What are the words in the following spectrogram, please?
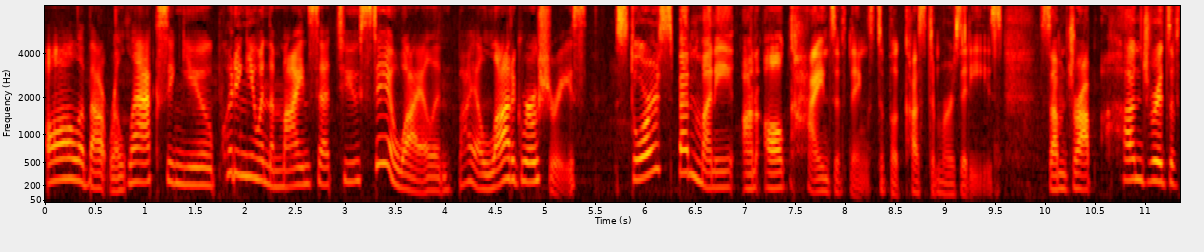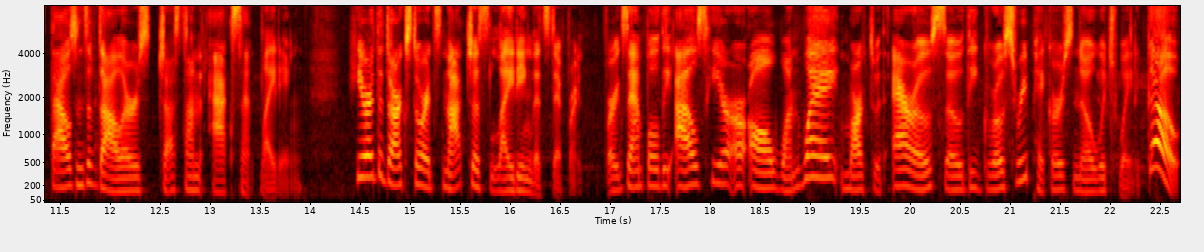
all about relaxing you, putting you in the mindset to stay a while and buy a lot of groceries. Stores spend money on all kinds of things to put customers at ease. Some drop hundreds of thousands of dollars just on accent lighting. Here at the dark store, it's not just lighting that's different. For example, the aisles here are all one way, marked with arrows, so the grocery pickers know which way to go.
